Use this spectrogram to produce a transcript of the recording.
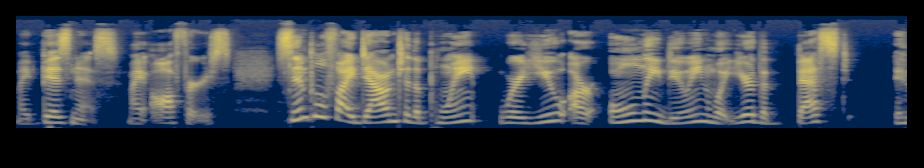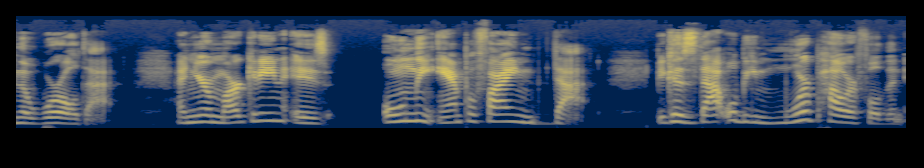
my business, my offers? Simplify down to the point where you are only doing what you're the best in the world at. And your marketing is only amplifying that because that will be more powerful than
